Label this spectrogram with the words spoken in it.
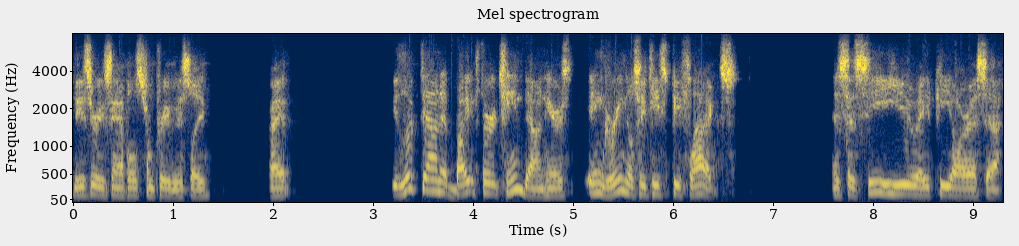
these are examples from previously, right? You look down at byte 13 down here, in green, you'll see TCP flags. And it says CEU AP RSF.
